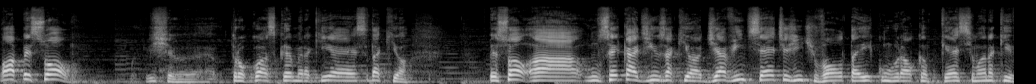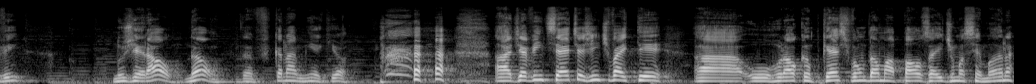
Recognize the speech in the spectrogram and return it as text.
Ó, pessoal, vixe, trocou as câmeras aqui, é essa daqui, ó. Pessoal, uh, uns recadinhos aqui, ó. Dia 27 a gente volta aí com o Rural Campcast. Semana que vem. no geral, não, fica na minha aqui, ó. ah, dia 27 a gente vai ter ah, o Rural Campcast, vamos dar uma pausa aí de uma semana.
